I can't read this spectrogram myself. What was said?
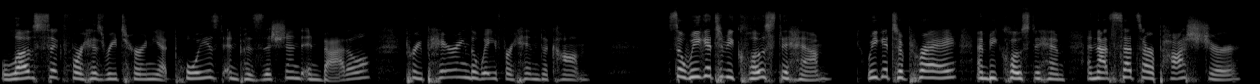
lovesick for his return, yet poised and positioned in battle, preparing the way for him to come. So we get to be close to him. We get to pray and be close to him, and that sets our posture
